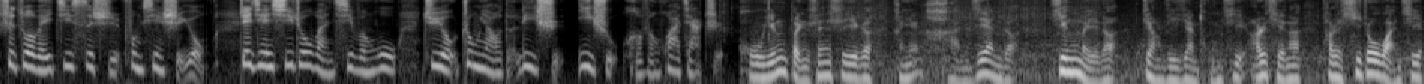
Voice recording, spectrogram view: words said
是作为祭祀时奉献使用。这件西周晚期文物具有重要的历史、艺术和文化价值。虎营本身是一个很罕见的、精美的这样的一件铜器，而且呢，它是西周晚期。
